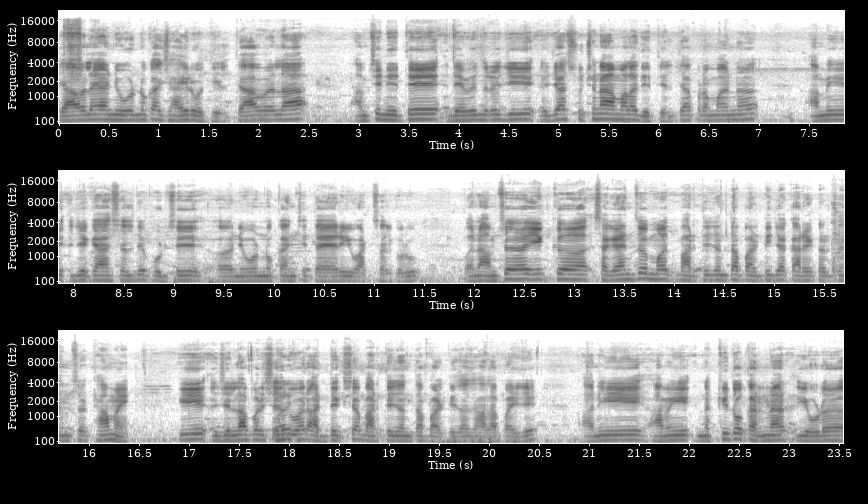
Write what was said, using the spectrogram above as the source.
ज्यावेळेला या निवडणुका जाहीर होतील त्यावेळेला आमचे नेते देवेंद्रजी ज्या सूचना आम्हाला देतील त्याप्रमाणे आम्ही जे काय असेल ते पुढचे निवडणुकांची तयारी वाटचाल करू. पण आमचं एक सगळ्यांचं मत भारतीय जनता पार्टीच्या कार्यकर्त्यांचं ठाम आहे की जिल्हा परिषदवर अध्यक्ष भारतीय जनता पार्टीचा झाला पाहिजे. आणि आम्ही नक्की तो करणार एवढं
